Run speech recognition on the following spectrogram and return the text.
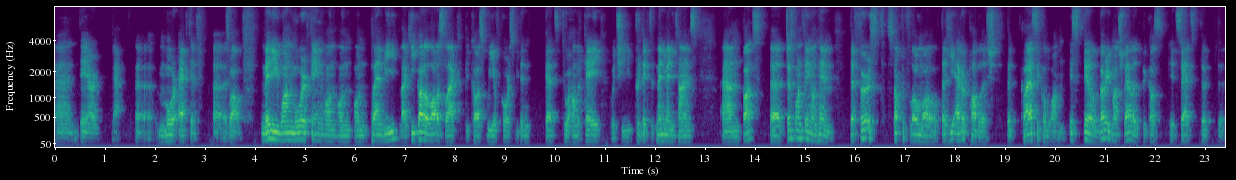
and uh, they are yeah uh, more active uh, as well. Maybe one more thing on on on Plan B, like he got a lot of slack because we of course we didn't get to 100k, which he predicted many many times. Um, but uh, just one thing on him the first stock to flow model that he ever published, the classical one, is still very much valid because it said that the,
